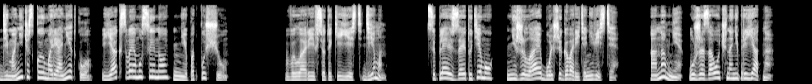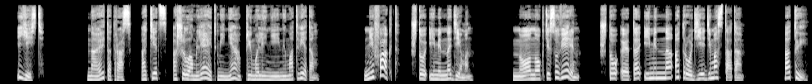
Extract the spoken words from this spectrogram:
демоническую марионетку я к своему сыну не подпущу. В Иларии все-таки есть демон? Цепляюсь за эту тему, не желая больше говорить о невесте. Она мне уже заочно неприятна. Есть. На этот раз отец ошеломляет меня прямолинейным ответом. Не факт, что именно демон. Но Ноктис уверен, что это именно отродье Демостата. А ты?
